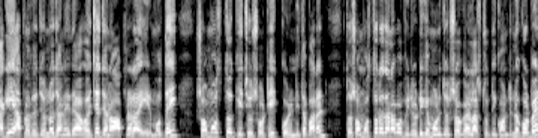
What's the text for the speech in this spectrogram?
আগেই আপনাদের জন্য জানিয়ে দেওয়া হয়েছে যেন আপনারা এর মধ্যেই সমস্ত কিছু সঠিক করে নিতে পারেন। তো সমস্তটা জানাব, ভিডিওটিকে মনোযোগ সহকারে লাস্ট অব্দি কন্টিনিউ করবেন।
